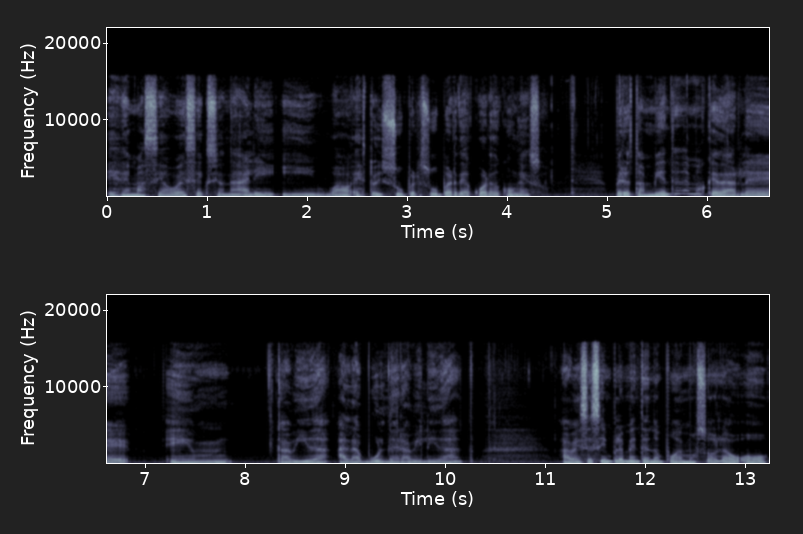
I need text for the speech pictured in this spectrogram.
es demasiado excepcional y, y wow, estoy súper, súper de acuerdo con eso. Pero también tenemos que darle a la vulnerabilidad. A veces simplemente no podemos sola o,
